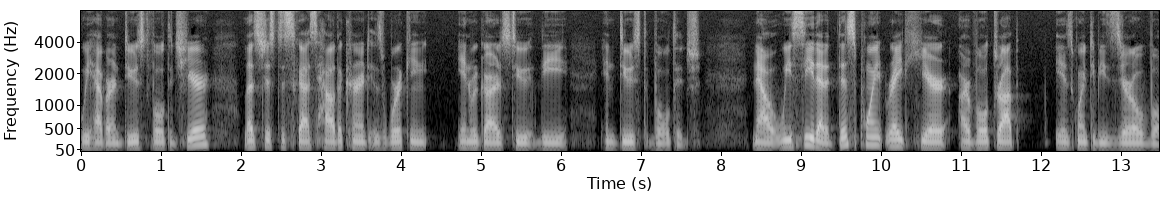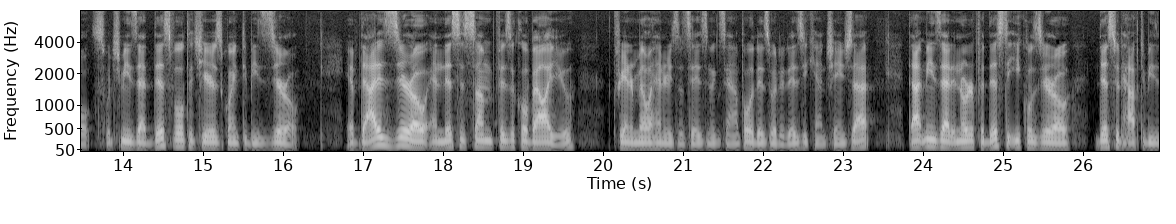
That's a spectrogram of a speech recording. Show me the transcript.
We have our induced voltage here. Let's just discuss how the current is working in regards to the induced voltage. Now we see that at this point right here, our volt drop is going to be zero volts, which means that this voltage here is going to be zero. If that is zero and this is some physical value, 300 millihenries, let's say, as an example, it is what it is, you can't change that. That means that in order for this to equal zero, this would have to be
